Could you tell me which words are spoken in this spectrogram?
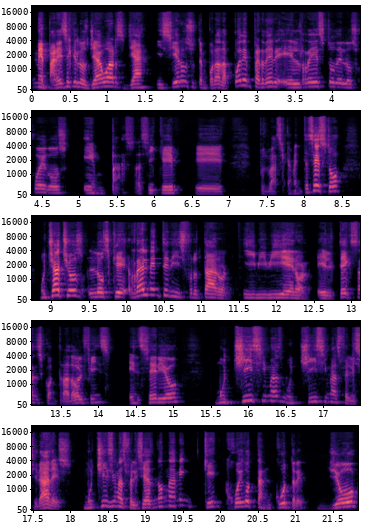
me parece que los Jaguars ya hicieron su temporada. Pueden perder el resto de los juegos en paz. Así que, eh, pues básicamente es esto. Muchachos, los que realmente disfrutaron y vivieron el Texans contra Dolphins, en serio, muchísimas, muchísimas felicidades. Muchísimas felicidades. No mames, qué juego tan cutre. Yo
